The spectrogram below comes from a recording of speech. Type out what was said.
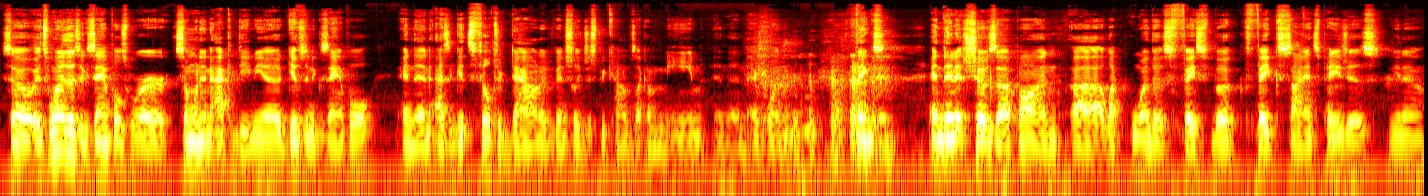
so it's one of those examples where someone in academia gives an example and then as it gets filtered down it eventually just becomes like a meme and then everyone thinks and then it shows up on uh, like one of those Facebook fake science pages. You know,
